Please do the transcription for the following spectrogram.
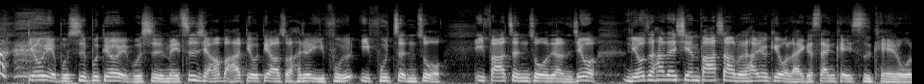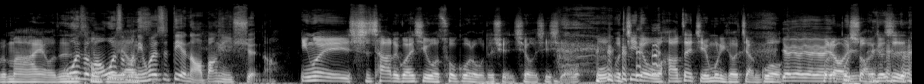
丢也不是，不丢也不是，每次想要把他丢掉的时候，他就一副一副振作，一发振作这样子，结果留着他在先发上呢，他又给我来个三 K 四 K 了，我的妈呀！我真的是为什么为什么你会是电脑帮你选呢、啊？因为时差的关系，我错过了我的选秀。谢谢我，我我记得我好像在节目里头讲过，有有有有，有不爽就是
